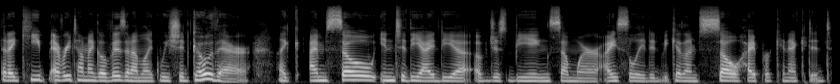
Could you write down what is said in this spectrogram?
that I keep every time I go visit. I'm like, we should go there. Like, I'm so into the idea of just being somewhere isolated because I'm so hyper connected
